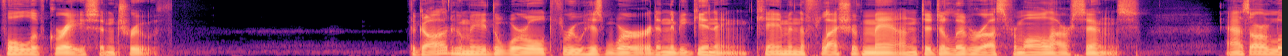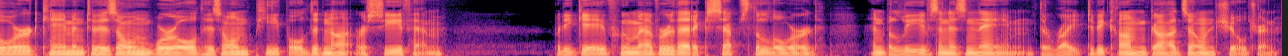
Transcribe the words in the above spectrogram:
full of grace and truth. The God who made the world through his Word in the beginning came in the flesh of man to deliver us from all our sins. As our Lord came into his own world, his own people did not receive him. But he gave whomever that accepts the Lord and believes in his name the right to become God's own children.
